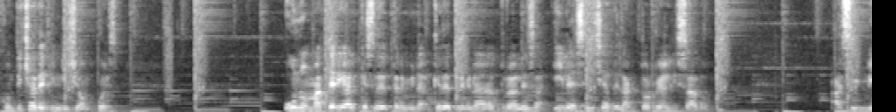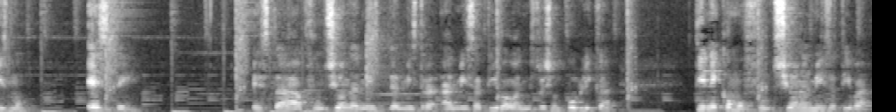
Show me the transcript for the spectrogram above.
con dicha definición, pues. Uno material que se determina, que determina la naturaleza y la esencia del acto realizado. Asimismo, este, esta función administrativa o administración pública tiene como función administrativa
